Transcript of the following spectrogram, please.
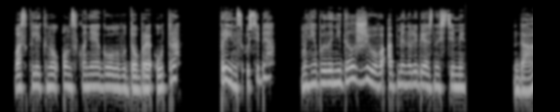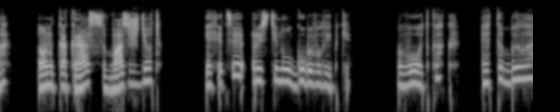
— воскликнул он, склоняя голову. «Доброе утро! Принц у себя?» Мне было не до обмена любезностями. «Да, он как раз вас ждет. И офицер растянул губы в улыбке. «Вот как? Это было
